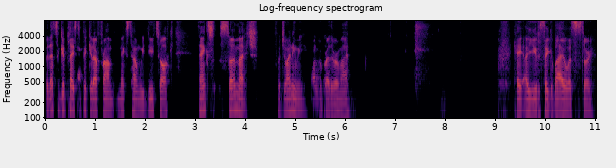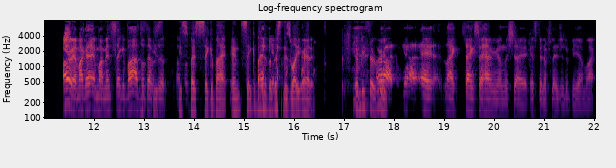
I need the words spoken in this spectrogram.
But that's a good place to pick it up from next time we do talk. Thanks so much for joining me, Wonderful. brother of mine. Hey, are you gonna say goodbye or what's the story? Oh, am I gonna? Am I meant to say goodbye? I thought that was Yes, it. I You're thought- supposed to say goodbye and say goodbye to the Yeah. listeners while you're at it. Don't be so rude. All right. Yeah. Hey, like, thanks for having me on the show. It's been a pleasure to be here, Mike.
